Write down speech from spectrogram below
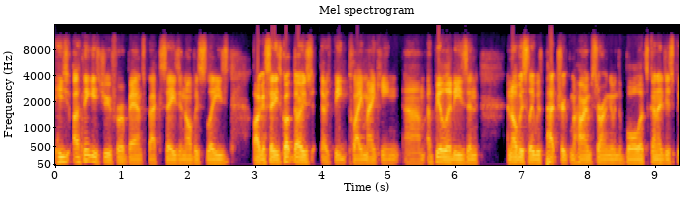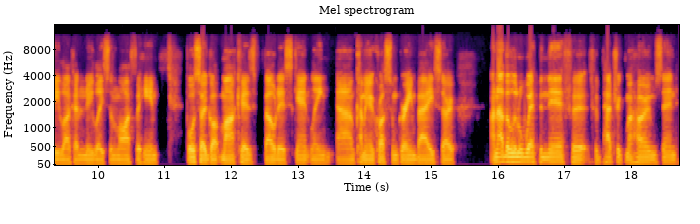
he's I think he's due for a bounce back season. Obviously, he's like I said, he's got those those big playmaking um, abilities, and and obviously with Patrick Mahomes throwing him the ball, it's going to just be like a new lease in life for him. We've also got Marquez Valdes-Scantling um, coming across from Green Bay, so another little weapon there for for Patrick Mahomes, and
